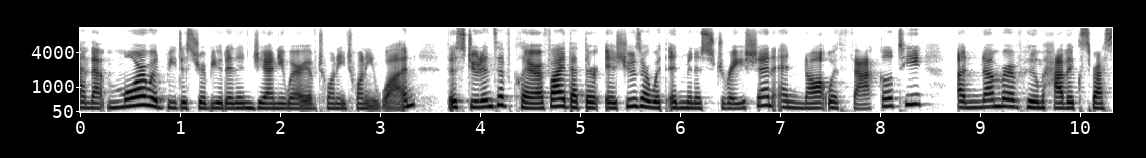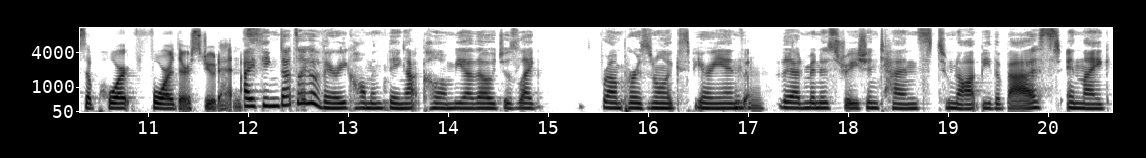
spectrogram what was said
and that more would be distributed in January of 2021. The students have clarified that their issues are with administration and not with faculty, a number of whom have expressed support for their students. I think that's like a very common thing at Columbia, though, just like from personal experience, Mhm. the administration tends to not be the best. And like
